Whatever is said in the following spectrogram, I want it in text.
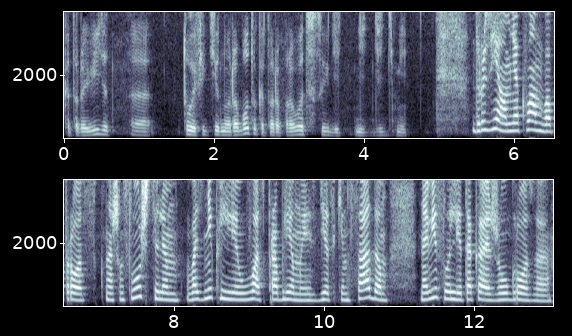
которые видят э, ту эффективную работу, которая проводится с их детьми. Друзья, у меня к вам вопрос, к нашим слушателям. Возникли ли у вас проблемы с детским садом? Нависла ли такая же угроза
